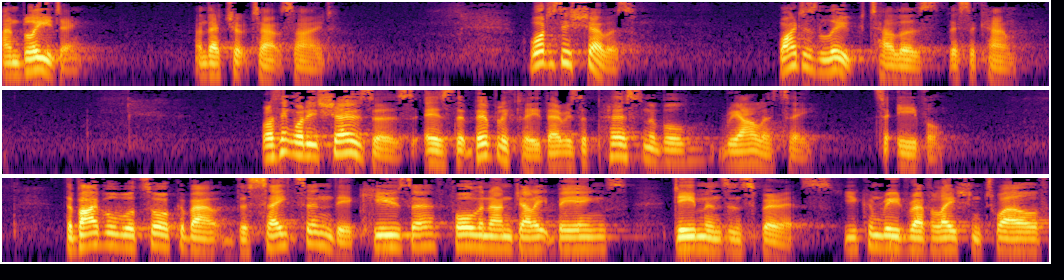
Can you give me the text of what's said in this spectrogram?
and bleeding and they're chucked outside. What does this show us? Why does Luke tell us this account? Well, I think what it shows us is that biblically there is a personable reality to evil. The Bible will talk about the Satan, the accuser, fallen angelic beings, demons and spirits. You can read Revelation 12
